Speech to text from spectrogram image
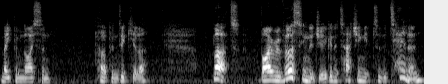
make them nice and perpendicular, but by reversing the jig and attaching it to the tenon,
